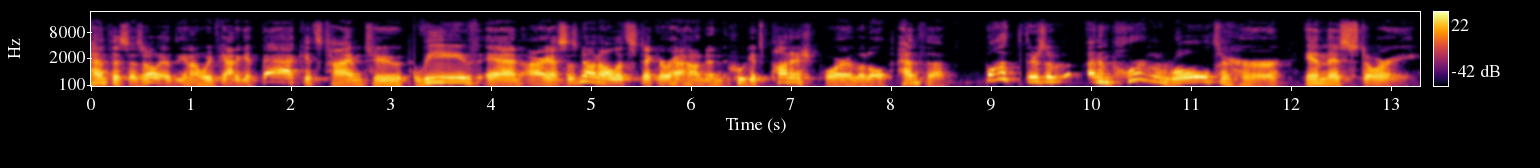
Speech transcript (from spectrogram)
Penthe says, Oh, you know, we've got to get back. It's time to leave. And Arha says, No, no, let's stick around. And who gets punished? Poor little Penthe. But there's a, an important role to her in this story.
